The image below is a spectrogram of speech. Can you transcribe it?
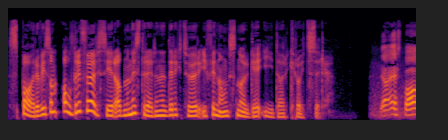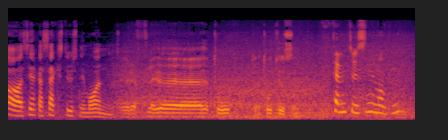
sparer vi som aldri før, sier administrerende direktør i Finans Norge, Idar Kreutzer. Ja, jeg sparer ca. 6000 i måneden. Røftlig 2000. 5000 i måneden.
